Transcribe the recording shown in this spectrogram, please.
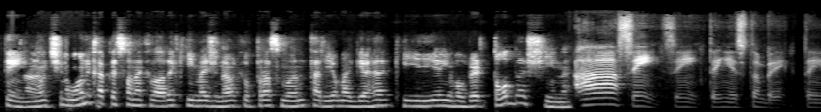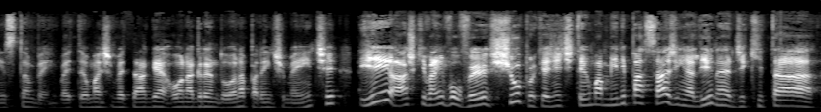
tem. Ah. Não tinha uma única pessoa naquela hora que imaginava que o próximo ano estaria uma guerra que iria envolver toda a China. Ah, sim, sim, tem isso também. Tem isso também. Vai ter uma, vai ter uma guerrona grandona, aparentemente. E acho que vai envolver Shu, porque a gente tem uma mini passagem ali, né? De que tá.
